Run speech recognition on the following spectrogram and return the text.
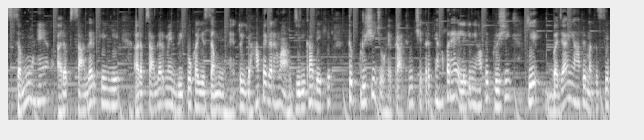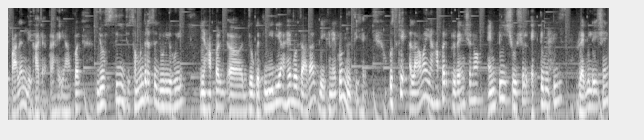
समूह है, अरब सागर के ये, अरब सागर में द्वीपों का ये समूह है। तो यहाँ पे अगर हम आजीविका देखें तो कृषि जो है, प्राथमिक क्षेत्र यहाँ पर है, लेकिन यहाँ पे कृषि के बजाय यहाँ पे मत्स्य पालन देखा जाता है। यहाँ पर जो सी, जो समुद्र से जुड़ी हुई यहाँ पर जो गतिविधियाँ है, वो ज़्यादा देखने को मिलती है। उसके अलावा यहाँ पर prevention of anti social activities regulation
